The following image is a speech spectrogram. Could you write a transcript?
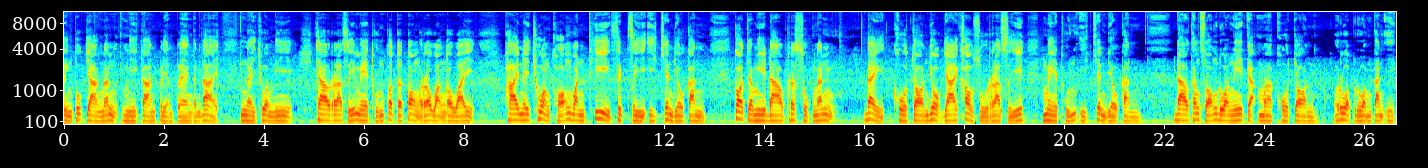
สิ่งทุกอย่างนั้นมีการเปลี่ยนแปลงกันได้ ในช่วงนี้ ชาวราศีเมถุนก็จะต้องระวังเอาไว้ ภายในช่วงของวันที่ 14 อีกเช่นเดียวกัน ก็จะมีดาวพระศุกร์นั้น ได้โคจรโยกย้ายเข้าสู่ราศีเมถุนอีกเช่นเดียวกัน ดาวทั้งสองดวงนี้จะมาโคจรรวบรวมกันอีก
